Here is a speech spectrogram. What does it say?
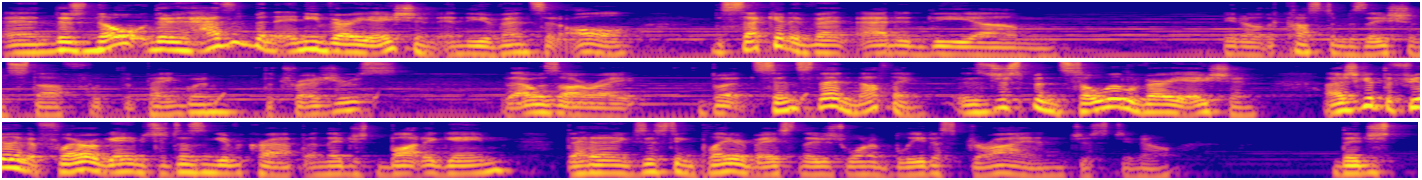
And there's no, there hasn't been any variation in the events at all. The second event added the, um, you know, the customization stuff with the penguin, the treasures. That was alright. But since then, nothing. There's just been so little variation. I just get the feeling that Flareo Games just doesn't give a crap, and they just bought a game that had an existing player base, and they just want to bleed us dry, and just, you know, they just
